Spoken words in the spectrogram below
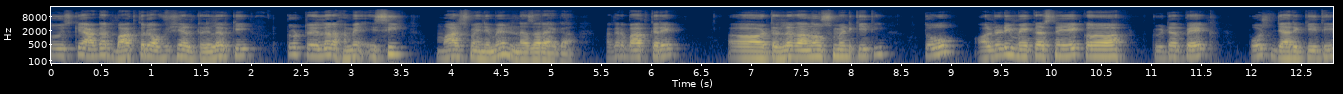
तो इसके अगर बात करें ऑफिशियल ट्रेलर की तो ट्रेलर हमें इसी मार्च महीने में नज़र आएगा। अगर बात करें ट्रेलर अनाउंसमेंट की थी। तो ऑलरेडी मेकर्स ने एक ट्विटर पे एक पोस्ट जारी की थी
